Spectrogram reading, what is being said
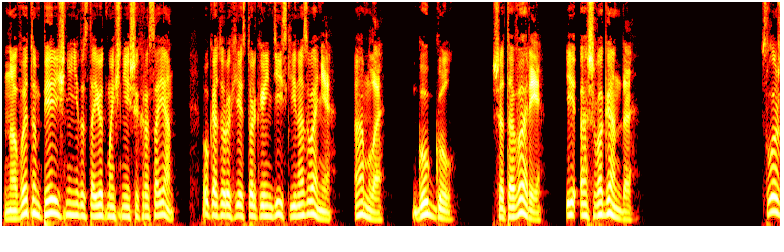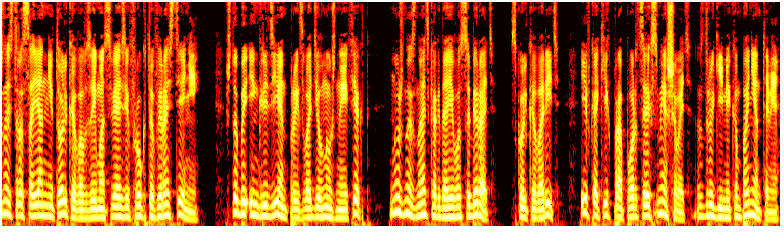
но в этом перечне недостает мощнейших расаян, у которых есть только индийские названия – Амла, Гуггул, Шатавари и Ашваганда. Сложность расаян не только во взаимосвязи фруктов и растений. Чтобы ингредиент производил нужный эффект, нужно знать, когда его собирать, сколько варить и в каких пропорциях смешивать с другими компонентами.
